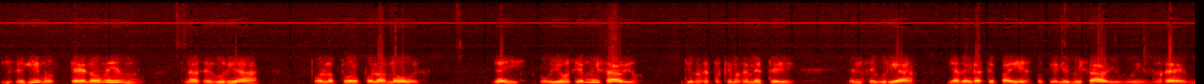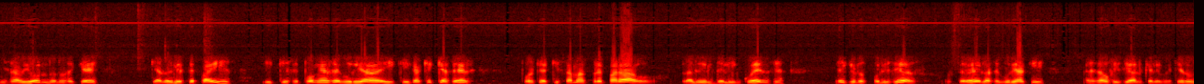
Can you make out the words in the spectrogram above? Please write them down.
y seguimos en lo mismo. la seguridad por, la, por, por las nubes. Y ahí, Oviedo sí es muy sabio, yo no sé por qué no se mete en seguridad y arregla este país, porque él es muy sabio, muy, no sé, muy sabiondo, no sé qué, que arregle este país y que se ponga en seguridad y que diga qué hay que hacer, porque aquí está más preparado la del- delincuencia y que los policías. Usted ve la seguridad aquí, a esa oficial que le metieron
